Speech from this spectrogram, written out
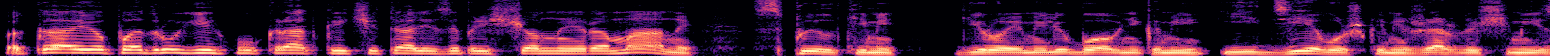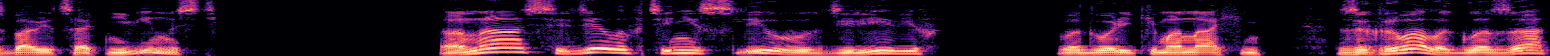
Пока ее подруги украдкой читали запрещенные романы с пылкими героями-любовниками и девушками, жаждущими избавиться от невинности, она сидела в тени сливовых деревьев во дворике монахинь, закрывала глаза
